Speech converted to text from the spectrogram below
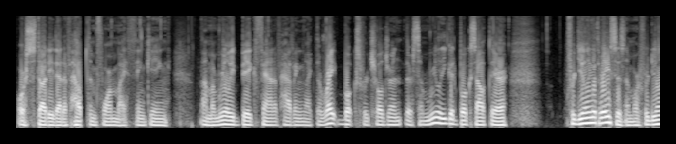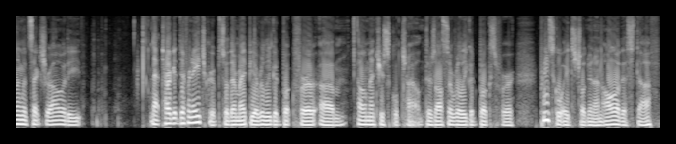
or study that have helped inform my thinking. I'm a really big fan of having like the right books for children. There's some really good books out there for dealing with racism or for dealing with sexuality that target different age groups. So there might be a really good book for um, elementary school child. There's also really good books for preschool age children on all of this stuff.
